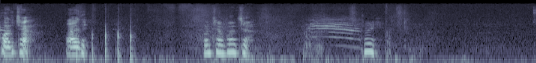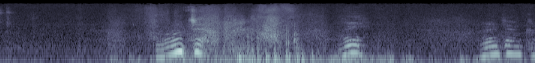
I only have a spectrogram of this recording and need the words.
パンちゃん。あれ。でパンちゃんパンちゃん。はい。パンちゃんはいはいジャン君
